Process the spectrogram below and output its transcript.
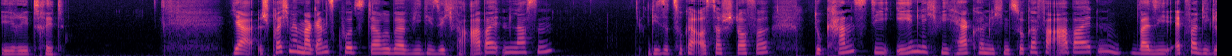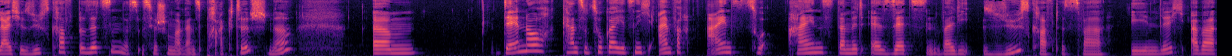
Erythrit. Ja, sprechen wir mal ganz kurz darüber, wie die sich verarbeiten lassen. Diese Zuckeraustauschstoffe, du kannst die ähnlich wie herkömmlichen Zucker verarbeiten, weil sie etwa die gleiche Süßkraft besitzen. Das ist ja schon mal ganz praktisch, ne? Ähm, dennoch kannst du Zucker jetzt nicht einfach eins zu eins damit ersetzen, weil die Süßkraft ist zwar ähnlich, aber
